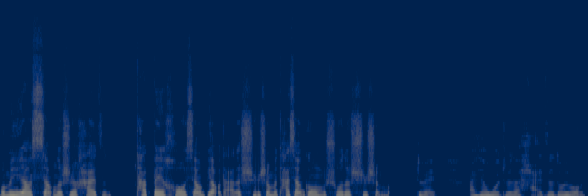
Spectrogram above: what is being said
我们要想的是孩子他背后想表达的是什么，他想跟我们说的是什么。对，而且我觉得孩子都有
